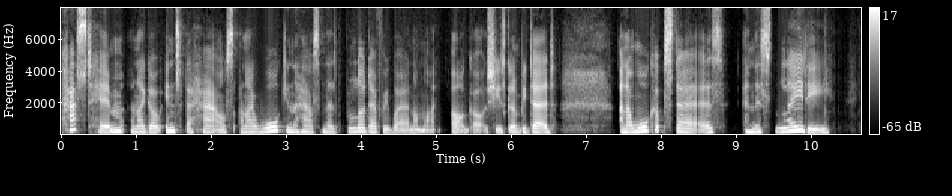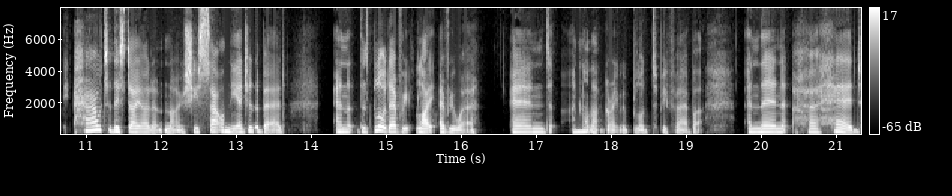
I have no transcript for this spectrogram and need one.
past him and I go into the house and I walk in the house and there's blood everywhere. And I'm like, Oh God, she's going to be dead. And I walk upstairs and this lady how to this day I don't know. She sat on the edge of the bed, and there's blood every like everywhere. And I'm not that great with blood, to be fair, but and then her head.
